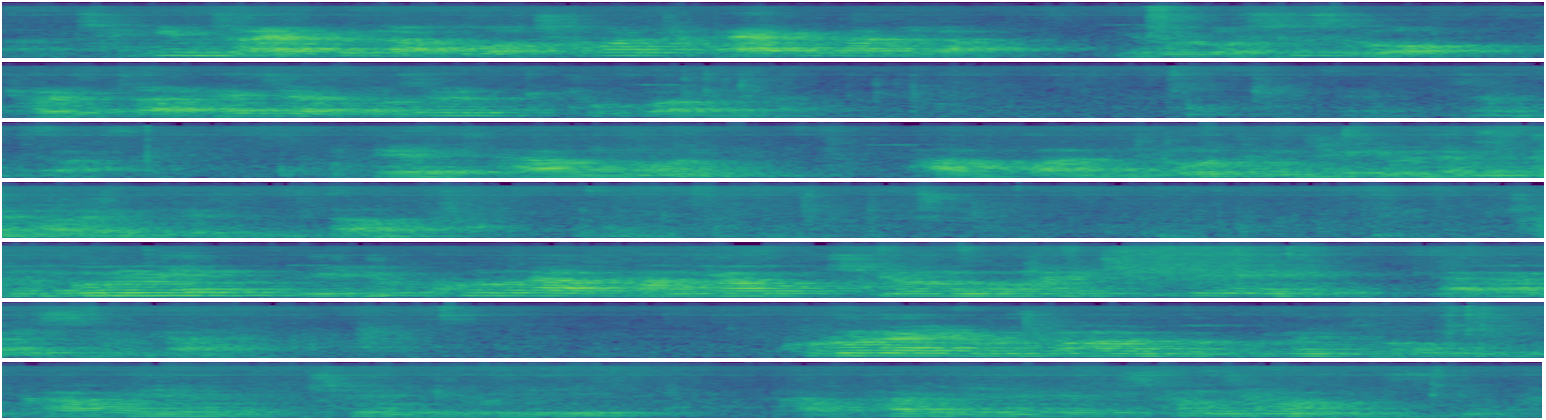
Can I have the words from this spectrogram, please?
어, 책임져야 끝나고 처벌받아야 끝납니다. 윤 후보 스스로 결자 해제할 것을 촉구합니다. 네, 이상입니다. 예, 다음은 박완주 정책위원장님의 발언이겠습니다. 전국민 위드 코로나 방역 지원금을 추진해 나가겠습니다. 코로나19 상황을 겪으면서 우리 가계 부채 비율이 가파르게 상승하고 있습니다.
